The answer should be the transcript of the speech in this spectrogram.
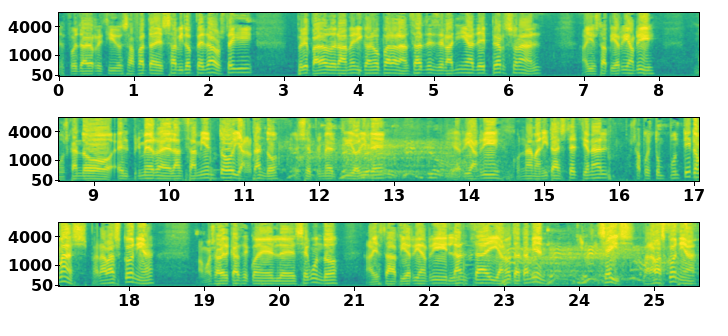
después de haber recibido esa falta de Xavi López de Arostegui preparado el americano para lanzar desde la línea de personal. Ahí está Pierre Henry buscando el primer eh, lanzamiento y anotando ese primer tiro libre. Pierre Henry con una manita excepcional. Pues ha puesto un puntito más para Vasconia. Vamos a ver qué hace con el eh, segundo. Ahí está Pierre Henry, lanza y anota también. 6 para Vasconia,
